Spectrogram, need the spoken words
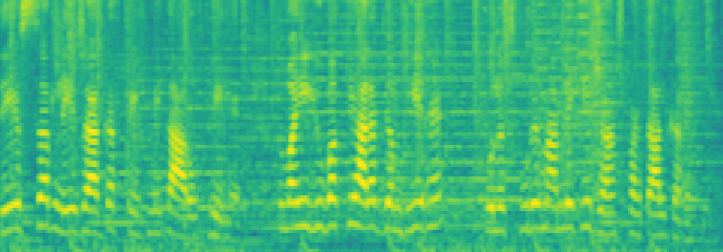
देवसर ले जाकर फेंकने का आरोप भी है। तो वहीं युवक की हालत गंभीर है। पुलिस पूरे मामले की जाँच पड़ताल कर रही है।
